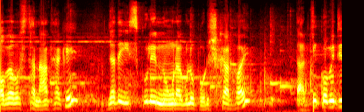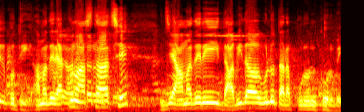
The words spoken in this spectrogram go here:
অব্যবস্থা না থাকে যাতে স্কুলের নোংরাগুলো পরিষ্কার হয়। তার কি কমিটির প্রতি আমাদের এখনও আস্থা আছে যে আমাদের এই দাবি দাওয়াগুলো তারা পূরণ করবে।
